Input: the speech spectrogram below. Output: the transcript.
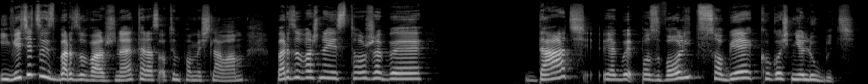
I wiecie, co jest bardzo ważne? Teraz o tym pomyślałam. Bardzo ważne jest to, żeby dać, jakby pozwolić sobie kogoś nie lubić.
